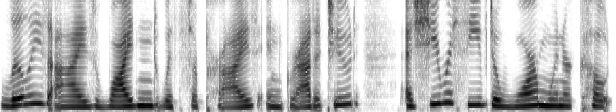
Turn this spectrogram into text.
Lily's eyes widened with surprise and gratitude as she received a warm winter coat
